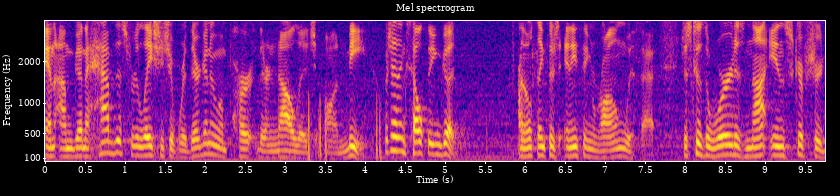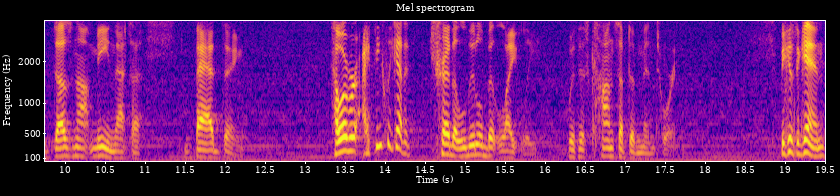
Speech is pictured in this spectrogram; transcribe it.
and I'm going to have this relationship where they're going to impart their knowledge on me, which I think is healthy and good. I don't think there's anything wrong with that. Just because the word is not in Scripture does not mean that's a bad thing. However, I think we got to tread a little bit lightly with this concept of mentoring. Because again,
